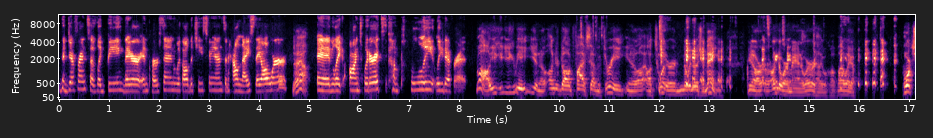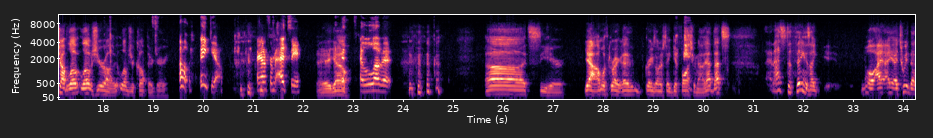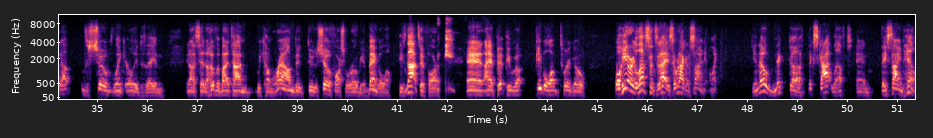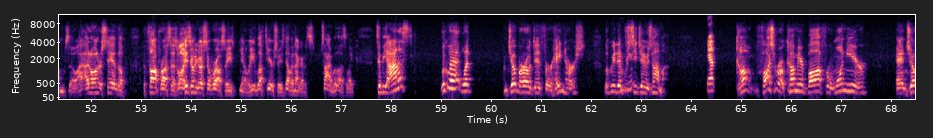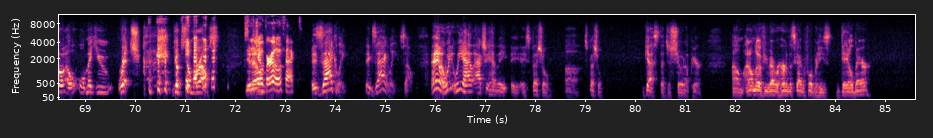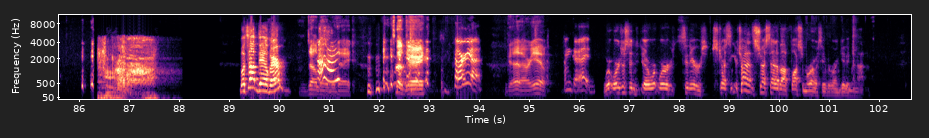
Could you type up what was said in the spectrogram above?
the difference of like being there in person with all the Chiefs fans and how nice they all were. yeah. And like on Twitter, it's completely different. Well, you you could be, you know, underdog five seven three, you know, on Twitter, and nobody knows your name, you know, or, or underwear true. man, or whatever the hell you call it. By the way, pork chop lo- loves your uh, loves your cup there, Jerry. Oh, thank you. I got it from Etsy. There you go. I love it. uh, let's see here. Yeah, I'm with Greg. Uh, Greg's on saying get Foster now. That that's that's the thing is like, well, I I, I tweeted that out the show link earlier today, and you know I said hopefully by the time we come around to do the show, Foster will be a Bengal. Well, he's not so far, and I had people people on Twitter go, well, he already left Cincinnati, so we're not going to sign him. I'm like, you know, Nick uh, Nick Scott left, and they signed him, so I, I don't understand the the thought process. Well, he's going to go somewhere else, so he's you know he left here, so he's definitely not going to sign with us. I'm like, to be honest, look what what Joe Burrow did for Hayden Hurst. Look what he did Mhm. for C.J. Uzomah. Yep. Come, Foster come here, ball out for one year, and Joe uh, will make you rich. go somewhere else. You know? Joe Burrow effect. Exactly. Exactly. So anyway, we, we have actually have a, a, a special uh special guest that just showed up here. Um, I don't know if you've ever heard of this guy before, but he's Dale Bear. What's up, Dale Bear? Delbert Hi. today. What's up, Gary? How are you? Good. How are you? I'm good. We're, we're just in, uh, we're, we're sitting here stressing. You're trying not to stress out about Foster Moreau, see if we're going to get him or not.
